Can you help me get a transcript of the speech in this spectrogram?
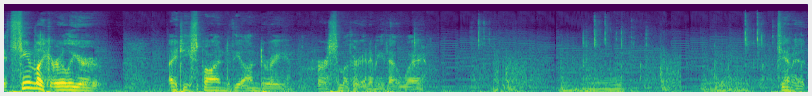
It seemed like earlier I despawned the Andrei or some other enemy that way. Damn it.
